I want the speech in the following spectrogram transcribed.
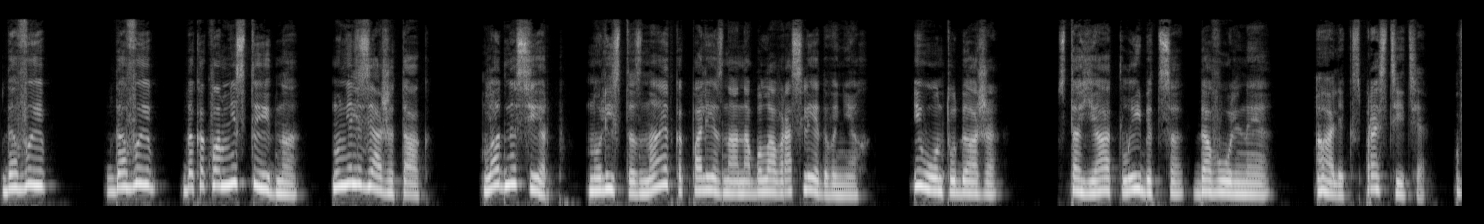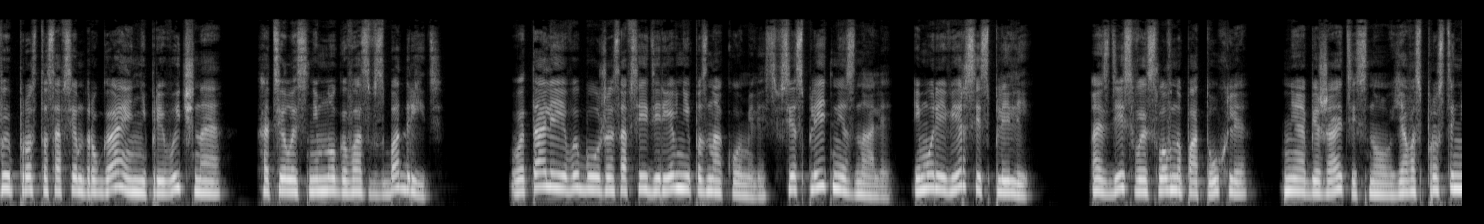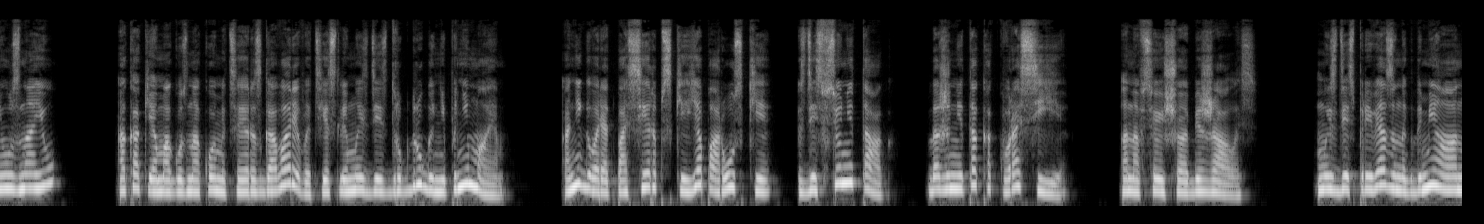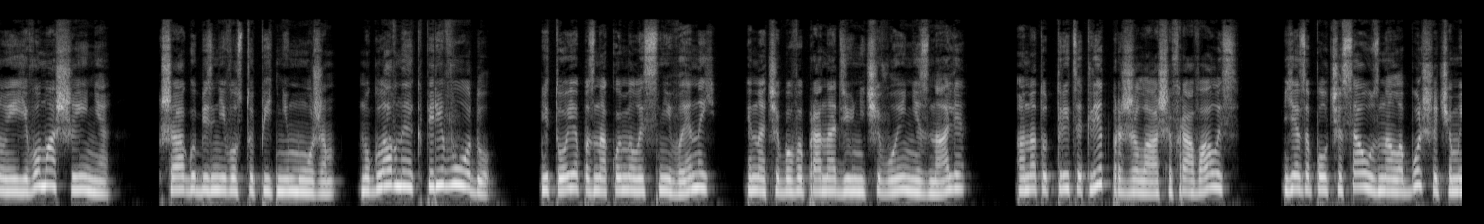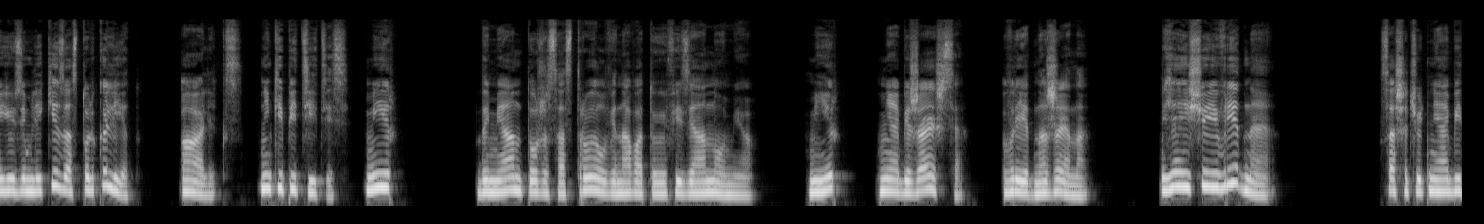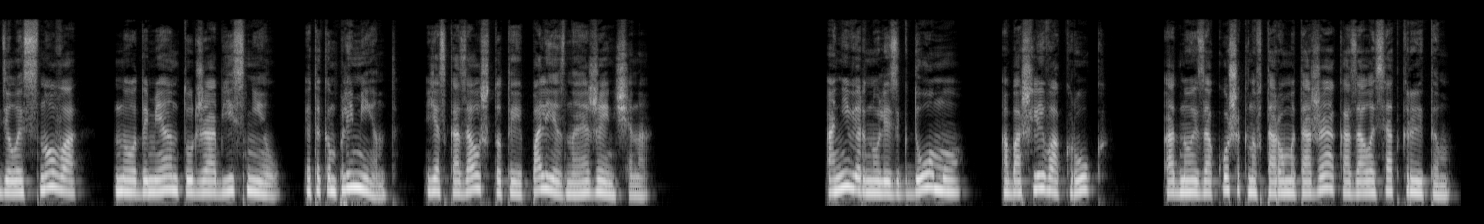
«Да вы... да вы... да как вам не стыдно? Ну нельзя же так!» «Ладно, серб, но Листа знает, как полезна она была в расследованиях. И он туда же. Стоят, лыбятся, довольные. Алекс, простите, вы просто совсем другая, непривычная. Хотелось немного вас взбодрить. В Италии вы бы уже со всей деревней познакомились, все сплетни знали, и море версий сплели. А здесь вы словно потухли. Не обижайтесь, но я вас просто не узнаю. А как я могу знакомиться и разговаривать, если мы здесь друг друга не понимаем? Они говорят по-сербски, я по-русски. Здесь все не так. Даже не так, как в России. Она все еще обижалась. Мы здесь привязаны к Дамиану и его машине. К шагу без него ступить не можем. Но главное, к переводу. И то я познакомилась с Нивеной, иначе бы вы про Надю ничего и не знали. Она тут 30 лет прожила, ошифровалась. Я за полчаса узнала больше, чем ее земляки за столько лет. Алекс, не кипятитесь. Мир. Демиан тоже состроил виноватую физиономию. Мир? Не обижаешься? Вредно, Жена. Я еще и вредная? Саша чуть не обиделась снова, но Демиан тут же объяснил. Это комплимент. Я сказал, что ты полезная женщина. Они вернулись к дому, Обошли вокруг. Одно из окошек на втором этаже оказалось открытым.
